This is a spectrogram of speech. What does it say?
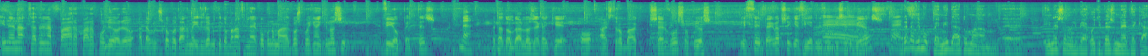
είναι ένα, θα ήταν ένα πάρα, πάρα πολύ ωραίο ανταγωνιστικό πρωτάθλημα γιατί βλέπουμε και τον Παναθηναϊκό που είναι ο μοναδικός που έχει ανακοινώσει δύο παίκτες. Ναι. Μετά τον Κάρλο Ζέκα και ο αριστερό μπακ Σέρβος, ο οποίος ήρθε, υπέγραψε και έφυγε για την εθνική Ε, Σερβίας. έτσι. Ρε παιδί μου, 50 άτομα ε, είναι στον Ολυμπιακό και παίζουν 11.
